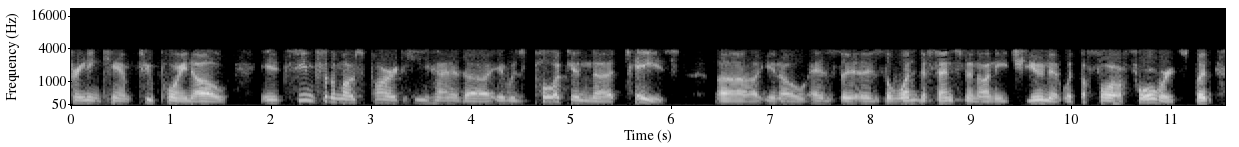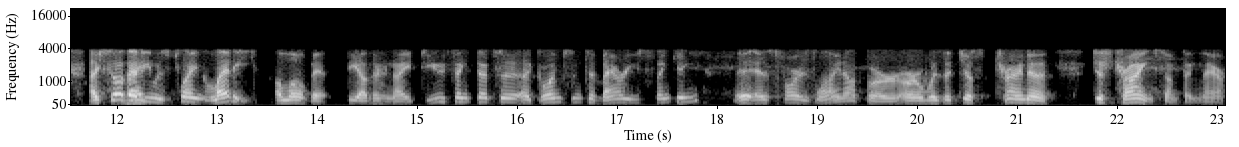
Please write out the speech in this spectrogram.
training camp 2.0, it seemed for the most part he had uh, it was Pulock and uh, Toews, uh, you know, as the as the one defenseman on each unit with the four forwards. But I saw that right. he was playing Leddy a little bit the other night. Do you think that's a, a glimpse into Barry's thinking as far as lineup, or or was it just trying to just trying something there?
